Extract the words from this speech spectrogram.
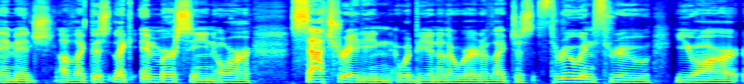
image of like this, like immersing or saturating would be another word of like just through and through. You are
